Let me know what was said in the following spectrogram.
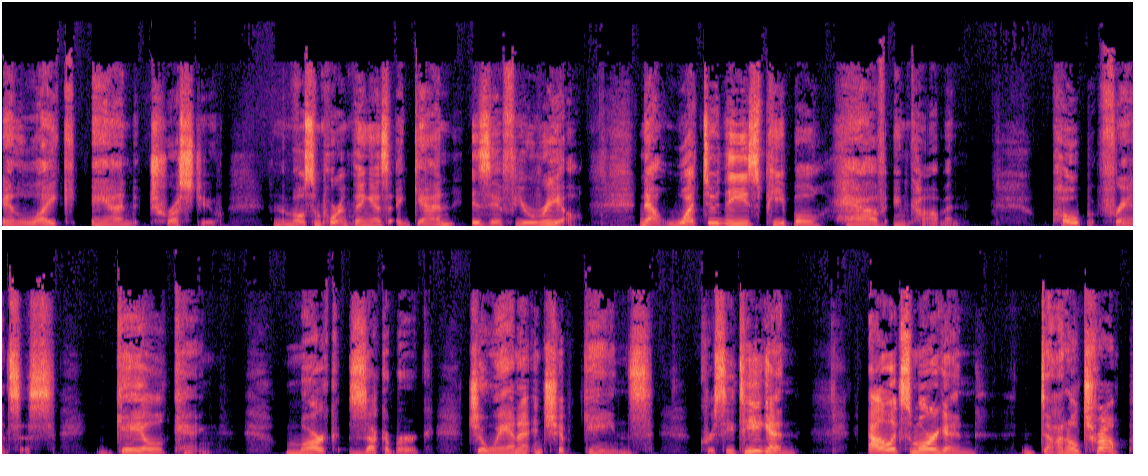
and like and trust you. And the most important thing is, again, is if you're real. Now, what do these people have in common? Pope Francis. Gayle King, Mark Zuckerberg, Joanna and Chip Gaines, Chrissy Teigen, Alex Morgan, Donald Trump,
